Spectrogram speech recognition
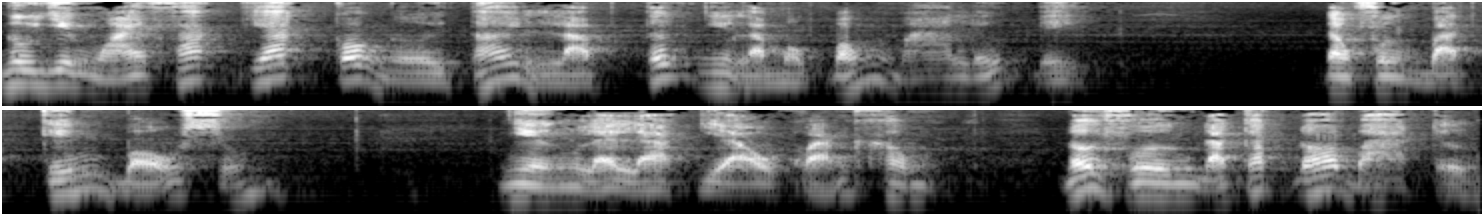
Ngưu viên ngoại phát giác có người tới lập tức như là một bóng ma lướt đi. Đông Phương Bạch kiếm bổ xuống, nhưng lại lạc vào khoảng không. Đối phương đã cách đó ba trượng,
